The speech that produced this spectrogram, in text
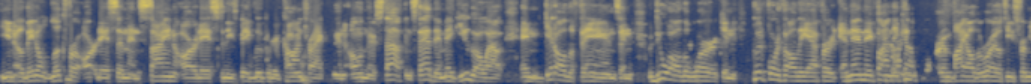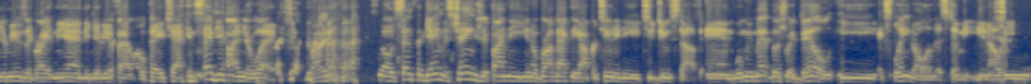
You know, they don't look for artists and then sign artists to these big lucrative contracts and own their stuff. Instead, they make you go out and get all the fans and do all the work and put forth all the effort. And then they finally come over and buy all the royalties from your music right in the end and give you a fat little paycheck and send you on your way. Right. So since the game has changed, it finally, you know, brought back the opportunity to do stuff. And when we met Bushwick Bill, he explained all of this to me. You know, he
